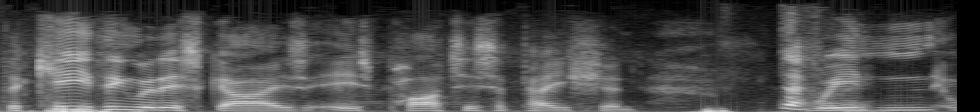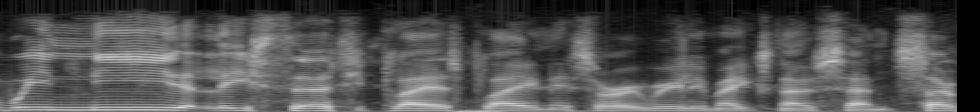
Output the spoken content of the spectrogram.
the key thing with this, guys, is participation. Definitely. We we need at least 30 players playing this, or it really makes no sense. So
